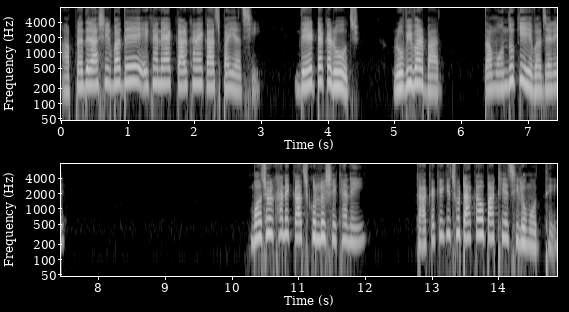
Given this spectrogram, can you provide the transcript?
আপনাদের আশীর্বাদে এখানে এক কারখানায় কাজ পাইয়াছি দেড় টাকা রোজ, রবিবার বাদ। তা মন্দ কি এ বাজারে? বছরখানেক কাজ করল সেখানেই। কাকাকে কিছু টাকাও পাঠিয়েছিল মধ্যে।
